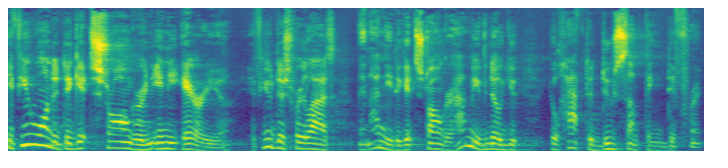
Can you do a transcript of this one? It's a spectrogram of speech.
If you wanted to get stronger in any area, if you just realize, man, I need to get stronger, how many of you know you, you'll have to do something different.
